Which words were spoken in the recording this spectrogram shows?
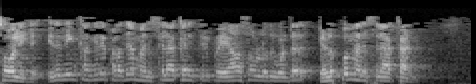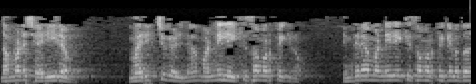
സോളിഡ് ഇത് നിങ്ങൾക്ക് അങ്ങനെ പറഞ്ഞാൽ മനസ്സിലാക്കാൻ ഇത്തിരി പ്രയാസമുള്ളത് കൊണ്ട് എളുപ്പം മനസ്സിലാക്കാൻ നമ്മുടെ ശരീരം മരിച്ചു കഴിഞ്ഞാൽ മണ്ണിലേക്ക് സമർപ്പിക്കണം. എന്തിനാ മണ്ണിലേക്ക് സമർപ്പിക്കുന്നത്?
